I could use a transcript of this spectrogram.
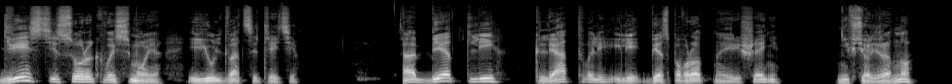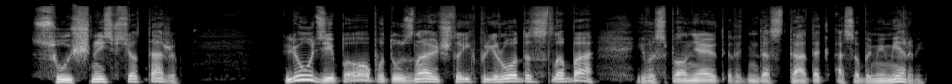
248 июль 23. Обет ли, клятва ли или бесповоротное решение? Не все ли равно? Сущность все та же. Люди по опыту знают, что их природа слаба и восполняют этот недостаток особыми мерами.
